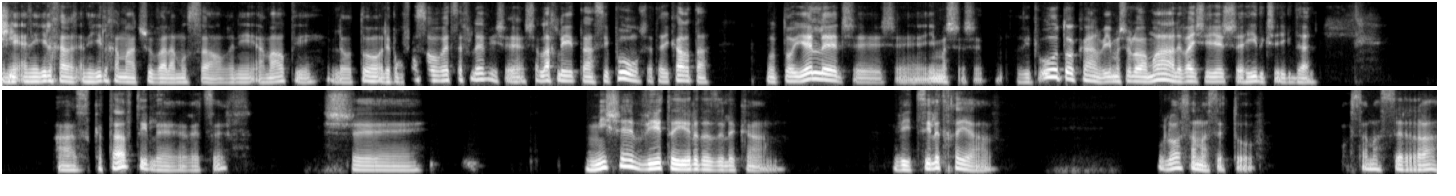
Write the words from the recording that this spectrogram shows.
אני, אני, אגיד לך, אני אגיד לך מה התשובה למוסר, ואני אמרתי לאותו, לפרופסור רצף לוי, ששלח לי את הסיפור שאתה הכרת, אותו ילד ש, שאימא, ש, שריפאו אותו כאן, ואימא שלו אמרה, הלוואי שיהיה שהיד כשיגדל. אז כתבתי לרצף, שמי שהביא את הילד הזה לכאן, והציל את חייו, הוא לא עשה מעשה טוב, הוא עשה מעשה רע.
